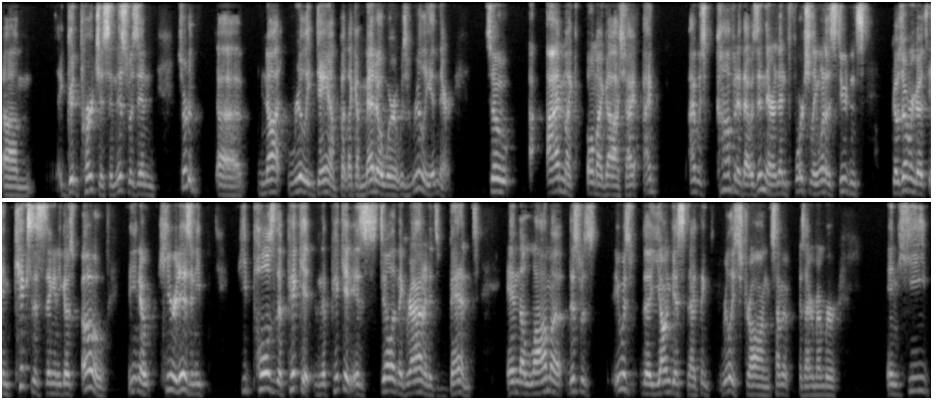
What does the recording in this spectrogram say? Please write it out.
um, a good purchase, and this was in sort of uh, not really damp, but like a meadow where it was really in there. So I'm like, oh my gosh, I I I was confident that was in there. And then fortunately, one of the students goes over and goes and kicks this thing and he goes, Oh, you know, here it is. And he, he pulls the picket and the picket is still in the ground and it's bent. And the llama, this was, it was the youngest and I think really strong, some as I remember. And he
